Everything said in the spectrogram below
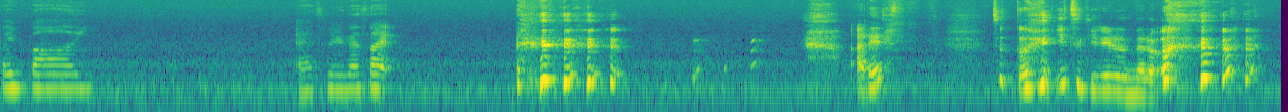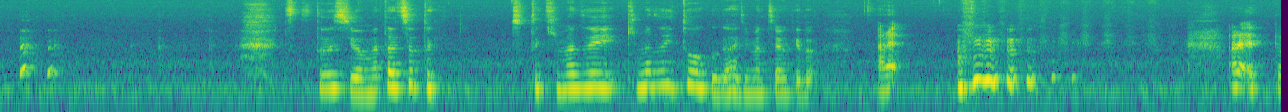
バイバイ。おやすみなさい。あれ？ちょっといつ切れるんだろう。ちょっとどうしよう。またちょっとちょっと気まずい気まずいトークが始まっちゃうけど。あれ？あれえっと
